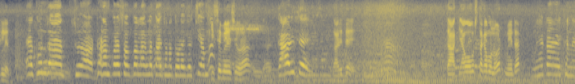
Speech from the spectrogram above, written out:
দেখলেন? এখন ধড়াম করে শব্দ লাগল তাই জন্য দৌড়ে গেছি আমরা। কিসে মেরেছে ওরা? গাড়িতে। গাড়িতে? হ্যাঁ। তা কি অবস্থা কেমন ওর মেয়েটার? মেয়েটা এখানে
